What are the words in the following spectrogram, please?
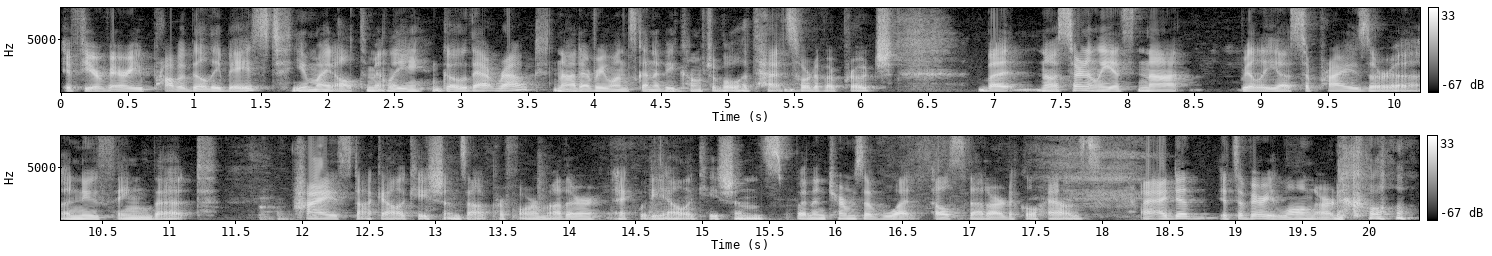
if you're very probability based, you might ultimately go that route. Not everyone's going to be comfortable with that sort of approach. But no, certainly it's not really a surprise or a, a new thing that high stock allocations outperform other equity allocations. But in terms of what else that article has, I, I did, it's a very long article.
